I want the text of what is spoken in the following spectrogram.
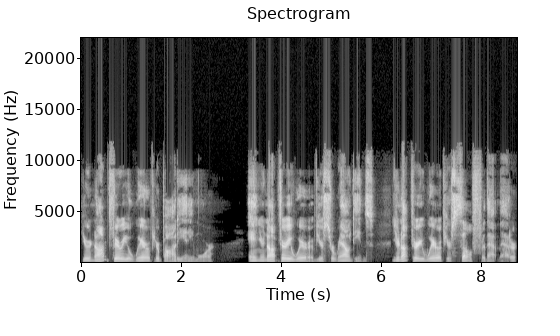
you're not very aware of your body anymore and you're not very aware of your surroundings you're not very aware of yourself for that matter.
